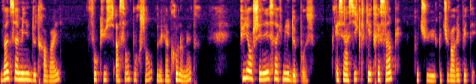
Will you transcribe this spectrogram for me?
25 minutes de travail, focus à 100% avec un chronomètre, puis enchaîner 5 minutes de pause. Et c'est un cycle qui est très simple que tu, que tu vas répéter.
